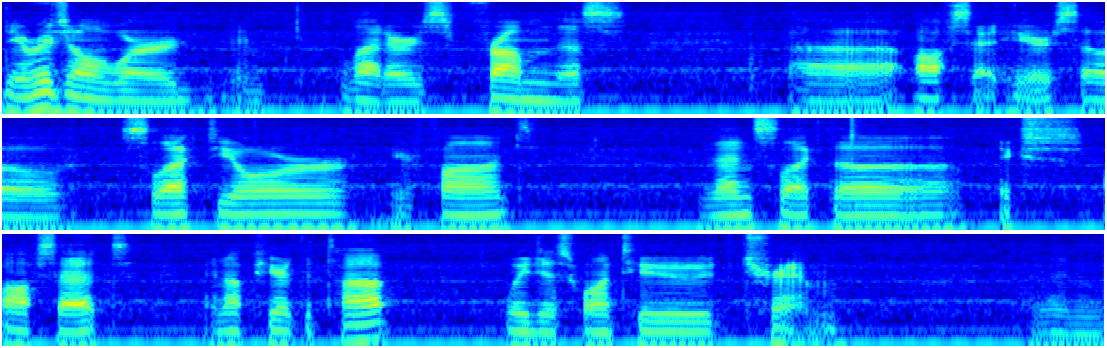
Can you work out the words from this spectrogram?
the original word and letters from this uh, offset here. So select your your font, then select the offset, and up here at the top, we just want to trim, and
